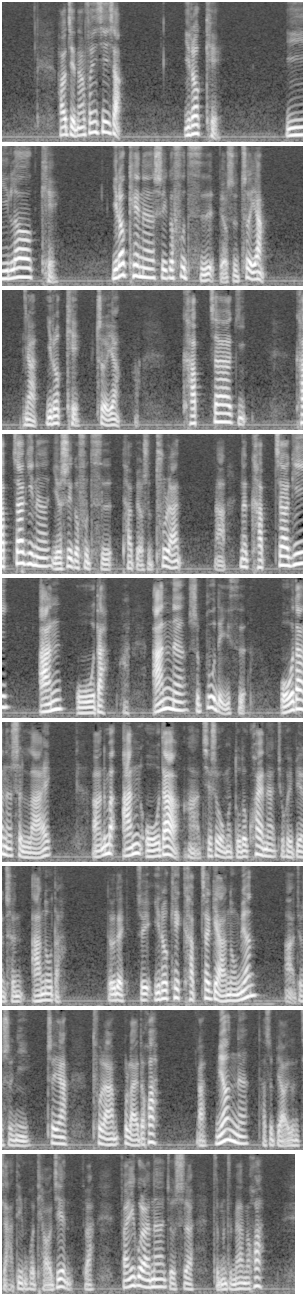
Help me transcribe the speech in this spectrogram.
好，简单分析一下。이렇 게， 이렇 게， 이렇게呢是一个副词，表示这样。那이렇게 这样啊，갑자 기， 갑자기呢也是一个副词，它表示突然啊。那갑자기안오다啊，안呢是不的意思，오다呢是来啊。那么안오다啊，其实我们读得快呢，就会变成안오 다， 对不对？所以이렇게갑자기안오면啊，就是你这样突然不来的话啊。면呢，它是表一种假定或条件的，是吧？翻译过来呢，就是怎么怎么样的话。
